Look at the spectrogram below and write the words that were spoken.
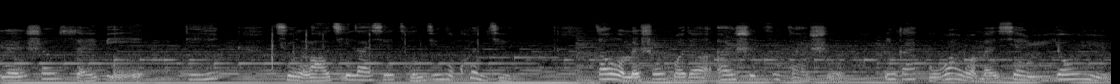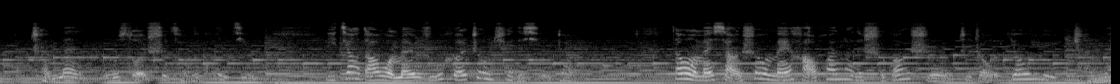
人生随笔：第一，请牢记那些曾经的困境。当我们生活的安适自在时，应该不忘我们陷于忧郁、沉闷、无所适从的困境，以教导我们如何正确的行动。当我们享受美好欢乐的时光时，这种忧郁、沉闷、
